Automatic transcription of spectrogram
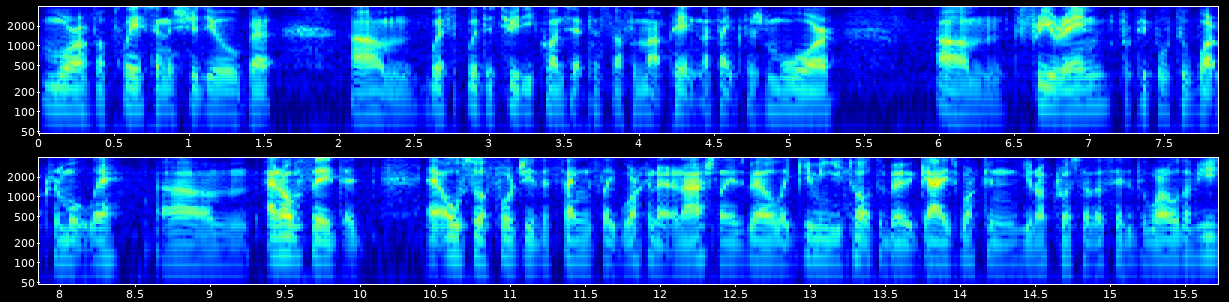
more of a place in the studio, but um, with with the 2D concept and stuff in matte painting, I think there's more um, free reign for people to work remotely. Um, and obviously, it, it also affords you the things like working internationally as well. Like, I mean, you talked about guys working, you know, across the other side of the world. Have you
